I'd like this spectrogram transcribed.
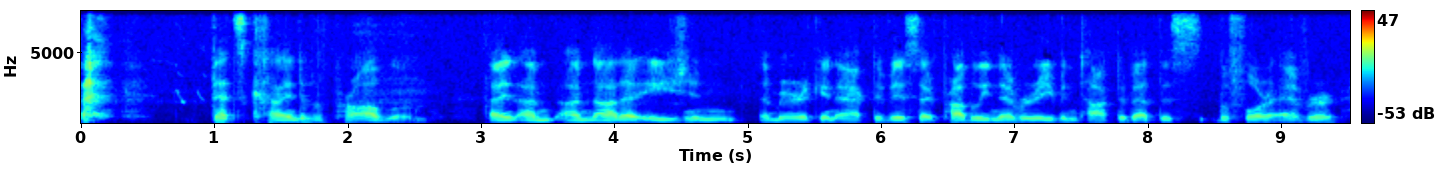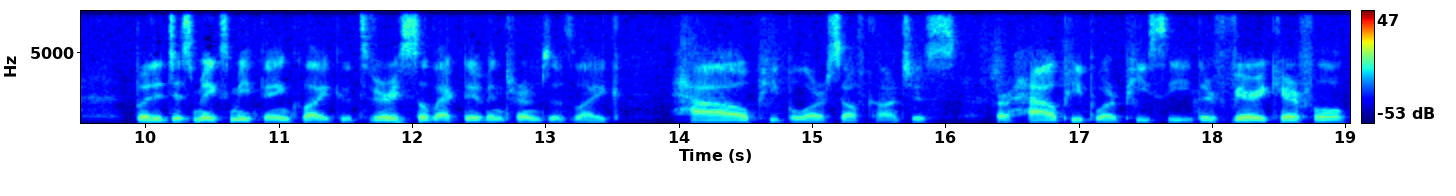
That's kind of a problem. I, I'm I'm not an Asian American activist. I've probably never even talked about this before ever, but it just makes me think like it's very selective in terms of like how people are self conscious or how people are PC. They're very careful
